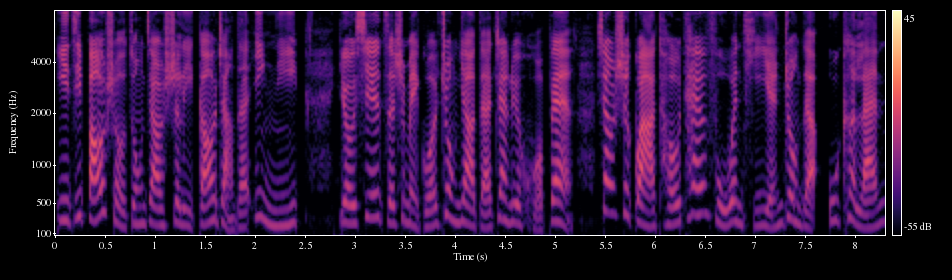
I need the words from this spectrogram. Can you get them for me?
以及保守宗教势力高涨的印尼。有些则是美国重要的战略伙伴，像是寡头贪腐问题严重的乌克兰。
